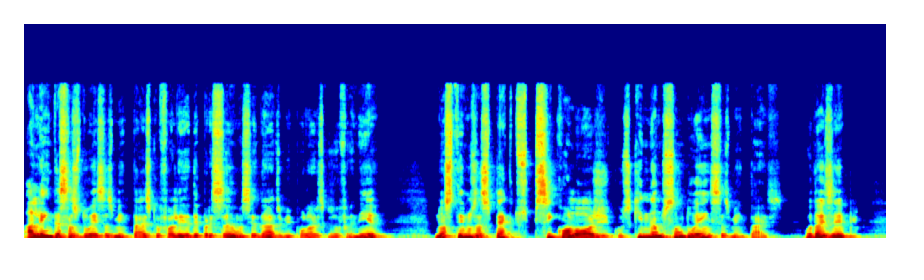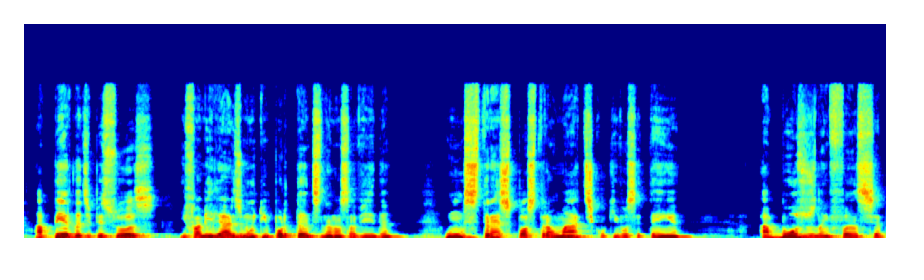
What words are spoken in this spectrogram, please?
além dessas doenças mentais que eu falei, a depressão, ansiedade, bipolar, esquizofrenia, nós temos aspectos psicológicos que não são doenças mentais. Vou dar exemplo: a perda de pessoas e familiares muito importantes na nossa vida, um estresse pós-traumático que você tenha, abusos na infância,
